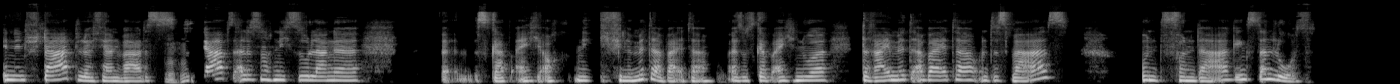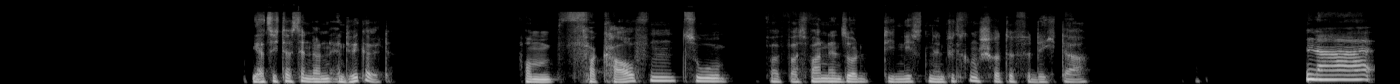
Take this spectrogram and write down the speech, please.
in den Startlöchern war. Das, mhm. das gab es alles noch nicht so lange. Ähm, es gab eigentlich auch nicht viele Mitarbeiter. Also es gab eigentlich nur drei Mitarbeiter und das war's. Und von da ging es dann los. Wie hat sich das denn dann entwickelt? Vom Verkaufen zu, was waren denn so die nächsten Entwicklungsschritte für dich da? Na,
